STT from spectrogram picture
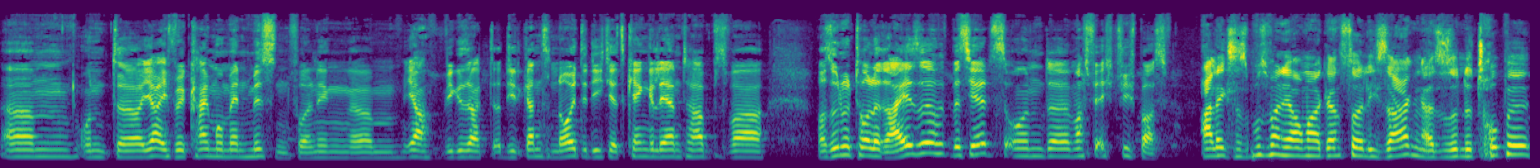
Ähm, und äh, ja, ich will keinen Moment missen. Vor allen Dingen, ähm, ja, wie gesagt, die ganzen Leute, die ich jetzt kennengelernt habe, es war, war so eine tolle Reise bis jetzt und äh, macht echt viel Spaß. Alex, das muss man ja auch mal ganz deutlich sagen. Also so eine Truppe,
